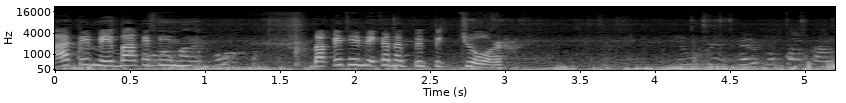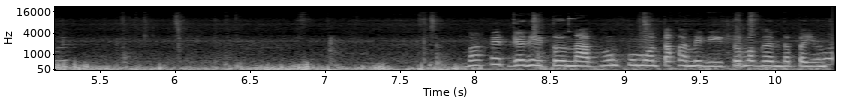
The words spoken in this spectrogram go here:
Ate May, bakit hindi, bakit hindi ka nagpipicture? Bakit ganito na? Kung pumunta kami dito, maganda pa yung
